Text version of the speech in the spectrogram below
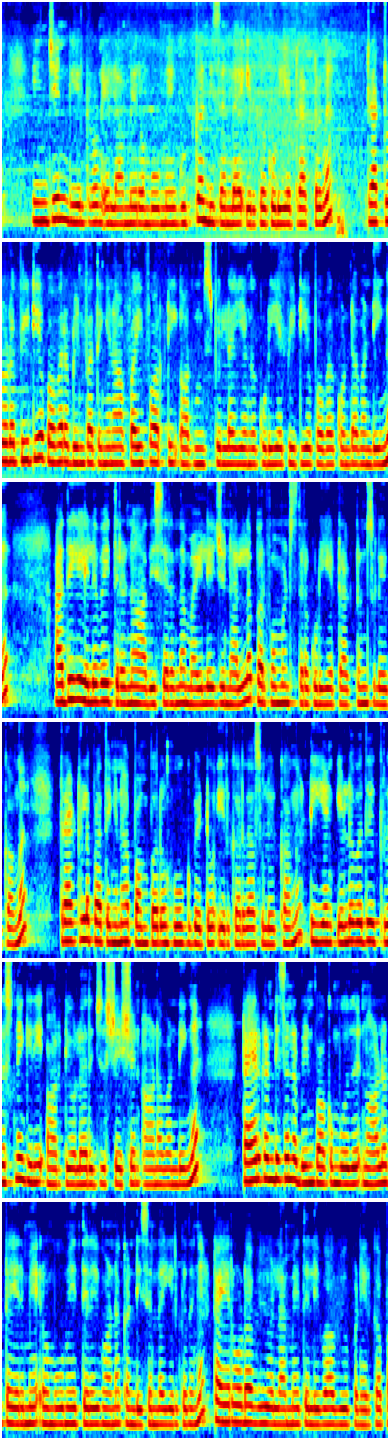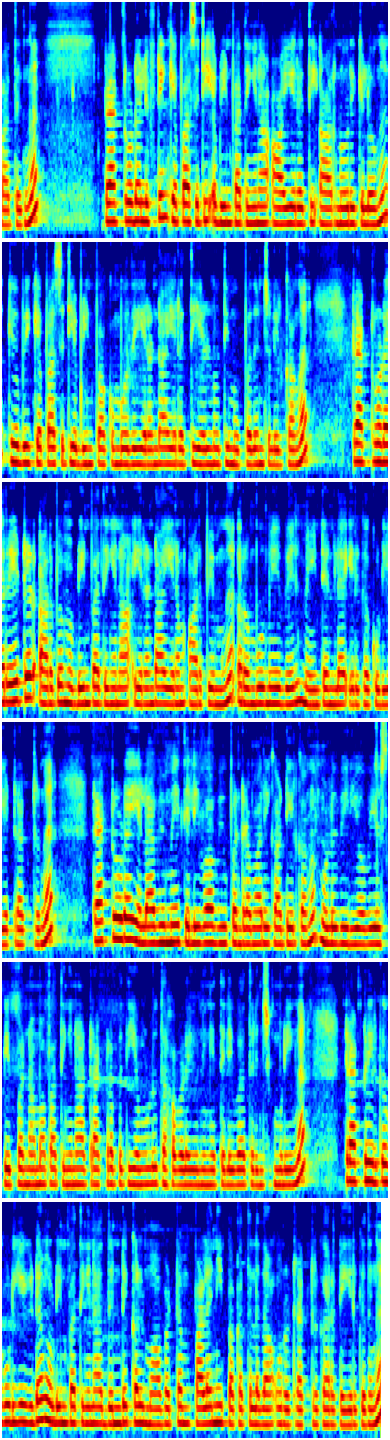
இன்ஜின் கீர் க்ரௌண்ட் எல்லாமே ரொம்பவுமே குட் கண்டிஷனில் இருக்கக்கூடிய டிராக்டருங்க டிராக்டரோட பிடிஓ பவர் அப்படின்னு பார்த்தீங்கன்னா ஃபைவ் ஃபார்ட்டி ஆர்மம் ஸ்பீடில் இயங்கக்கூடிய பிடிஓ பவர் கொண்ட வண்டிங்க. அதிக இழுவை திறனை அதிசிறந்த மைலேஜ் நல்ல பர்ஃபார்மன்ஸ் தரக்கூடிய டிராக்டர்னு சொல்லியிருக்காங்க. டிராக்டரில் பார்த்தீங்கன்னா பம்பரும் ஹூக் பெட்டும் இருக்கிறதா சொல்லியிருக்காங்க. டிஎன் எழுபது கிருஷ்ணகிரி ஆர்டிஓவில் ரிஜிஸ்ட்ரேஷன் ஆன வண்டிங்க. டயர் கண்டிஷன் அப்படின்னு பார்க்கும்போது நாலு டயருமே ரொம்பவுமே தெளிவான கண்டிஷனில் இருக்குதுங்க. டயரோட வியூ எல்லாமே தெளிவாக வியூ பண்ணியிருக்கா பார்த்துக்குங்க. டிராக்டரோட லிஃப்டிங் கெப்பாசிட்டி அப்படின்னு பார்த்தீங்கன்னா ஆயிரத்தி அறநூறு கிலோங்க. கியூபிக் கெப்பாசிட்டி அப்படின்னு பார்க்கும்போது இரண்டாயிரத்தி எழுநூற்றி முப்பதுன்னு சொல்லியிருக்காங்க. டிராக்டரோட ரேட்டட் ஆர்பிஎம் அப்படின்னு பார்த்தீங்கன்னா இரண்டாயிரம் ஆர்பிஎம்ங்க ரொம்பவுமே வெல் மெயின்டெனில் இருக்கக்கூடிய டிராக்டருங்க டிராக்டரோட எல்லா வியூமே தெளிவாக வியூ பண்ணுற மாதிரி காட்டியிருக்காங்க. முழு வீடியோவையும் ஸ்கிப் பண்ணாமல் பார்த்தீங்கன்னா டிராக்டரை பற்றிய முழு தகவலையும் நீங்கள் தெளிவாக தெரிஞ்சுக்க முடியுங்க. டிராக்டர் இருக்கக்கூடிய இடம் அப்படின்னு பார்த்தீங்கன்னா திண்டுக்கல் மாவட்டம் பழனி பக்கத்தில் தான் ஒரு டிராக்டர் இருக்குதுங்க.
